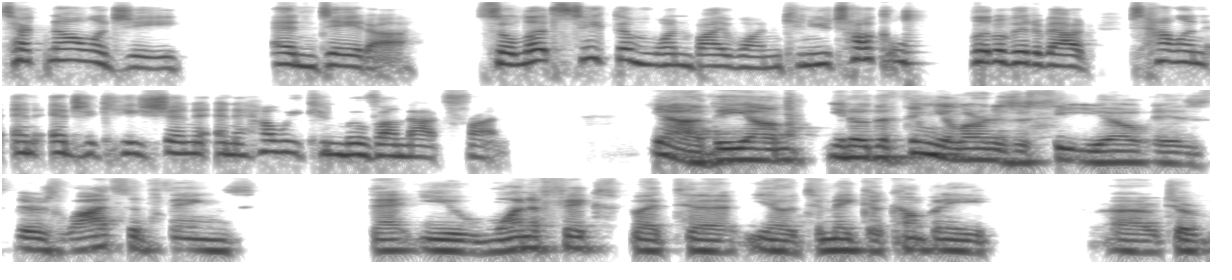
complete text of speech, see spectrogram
technology, and data. So let's take them one by one. Can you talk a little bit about talent and education and how we can move on that front? Yeah, the um, you know, the thing you learn as a CEO is there's lots of things that you want to fix, but to you know to make a company uh, to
